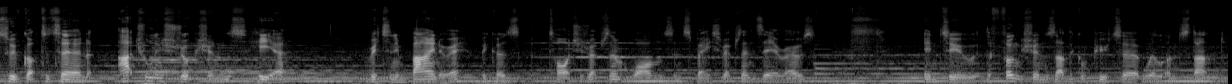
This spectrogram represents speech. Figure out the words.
So we've got to turn actual instructions here, written in binary, because torches represent ones and space represent zeros, into the functions that the computer will understand.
